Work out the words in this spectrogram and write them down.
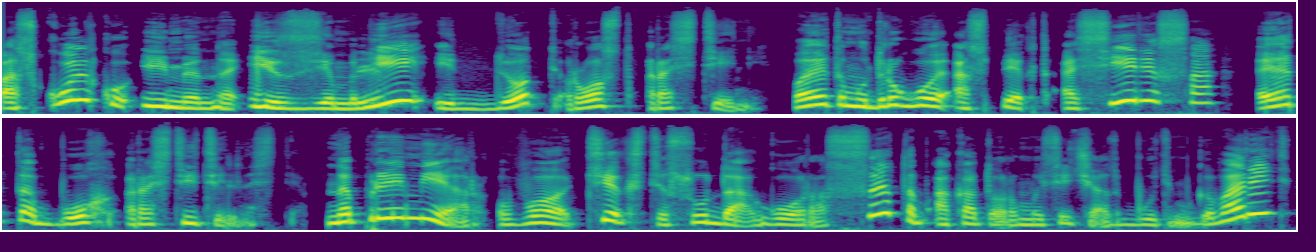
поскольку именно из земли идет рост растений. Поэтому другой аспект Осириса – это бог растительности. Например, в тексте суда Гора с Сетом, о котором мы сейчас будем говорить,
